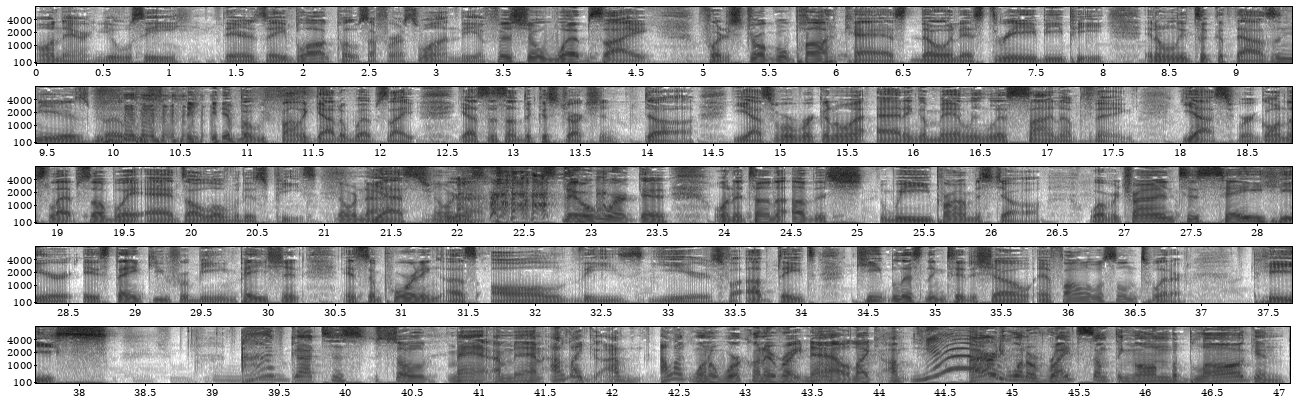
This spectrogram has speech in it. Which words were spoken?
on there, you will see there's a blog post, our first one, the official website for the Struggle Podcast, known as 3ABP. It only took a thousand years, but we, but we finally got a website. Yes, it's under construction. Duh. Yes, we're working on adding a mailing list sign up thing. Yes, we're going to slap Subway ads all over this piece. No, we're not. Yes, No, we're we're not. still working on a ton of other sh- we promised y'all. What we're trying to say here is thank you for being patient and supporting us all these years. For updates, keep listening to the show and follow us on Twitter. Peace. I've got to. So, man, I man, I like. I, I like want to work on it right now. Like, I'm. Yeah. I already want to write something on the blog and,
